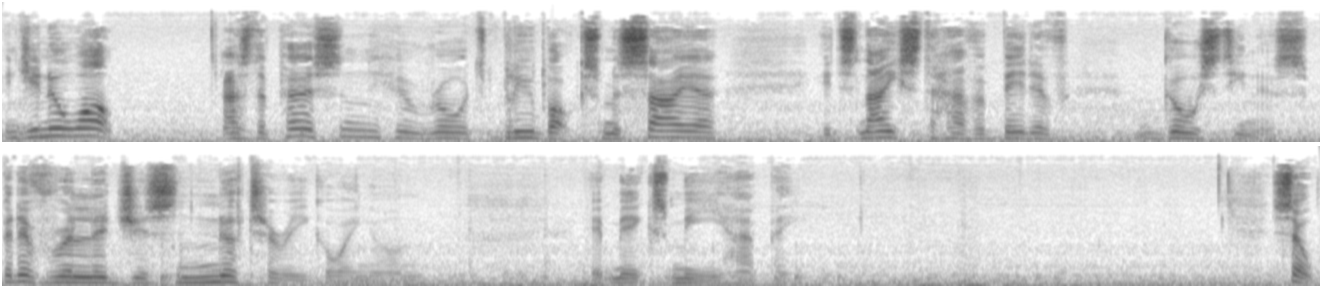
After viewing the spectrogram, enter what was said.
And you know what? As the person who wrote Blue Box Messiah, it's nice to have a bit of ghostiness, a bit of religious nuttery going on. It makes me happy. So,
